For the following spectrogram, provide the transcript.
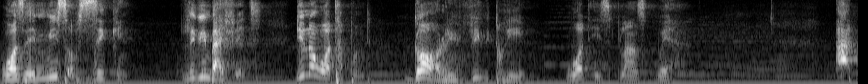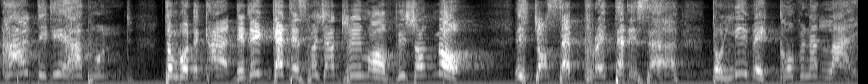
was a means of seeking, living by faith. Do you know what happened? God revealed to him what his plans were. And how did it happen to Mordecai? Did he get a special dream or vision? No. He just separated himself to live a covenant life.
